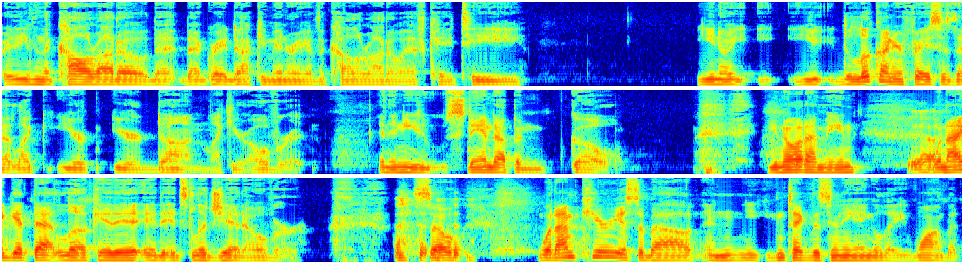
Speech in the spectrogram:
or even the Colorado that that great documentary of the Colorado FKT, you know, you, you, the look on your face is that like you're you're done, like you're over it, and then you stand up and go. you know what I mean? Yeah. When I get that look, it, it it's legit over. so, what I'm curious about, and you can take this any angle that you want, but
